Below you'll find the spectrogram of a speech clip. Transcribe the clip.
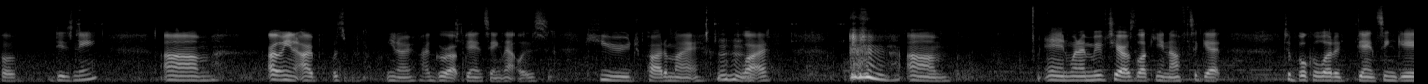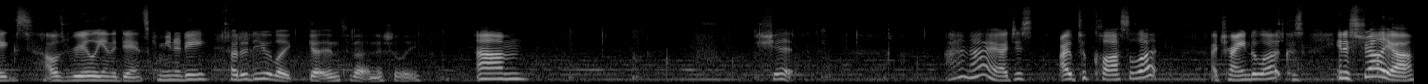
for Disney. Um, I mean, I was, you know, I grew up dancing. That was a huge part of my life. um, and when I moved here, I was lucky enough to get to book a lot of dancing gigs. I was really in the dance community. How did you like get into that initially? Um, shit. I don't know. I just I took class a lot. I trained a lot because in Australia,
